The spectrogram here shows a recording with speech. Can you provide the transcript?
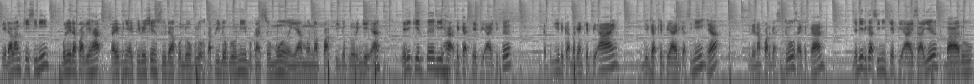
Okay, dalam kes ini boleh dapat lihat saya punya activation sudah pun 20 tapi 20 ni bukan semua yang menopak RM30 ya. Jadi kita lihat dekat KPI kita. Kita pergi dekat bahagian KPI, pergi dekat KPI dekat sini ya. Boleh nampak dekat situ saya tekan. Jadi dekat sini KPI saya baru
